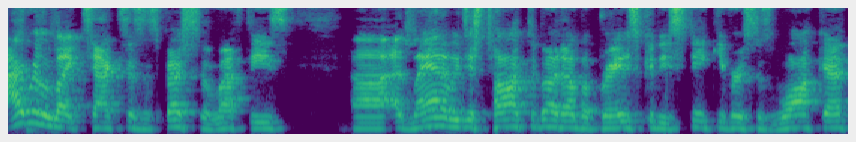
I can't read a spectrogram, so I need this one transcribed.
I really like Texas, especially the lefties. Uh, Atlanta, we just talked about how the Braves could be sneaky versus Wacha.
